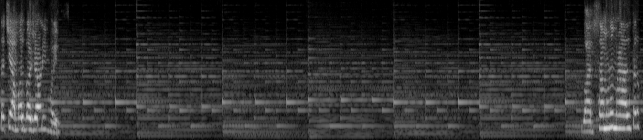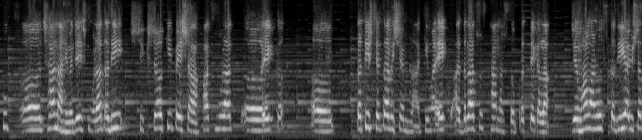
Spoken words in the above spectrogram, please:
त्याची अंमलबजावणी होईल. वारसा म्हणून म्हणाल तर खूप छान आहे. म्हणजे मुळात आधी शिक्षकी पेशा हाच मुळात एक अं, प्रतिष्ठेचा विषय म्हणा किंवा एक आदराचं स्थान असतं प्रत्येकाला. जेव्हा माणूस कधीही आयुष्यात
